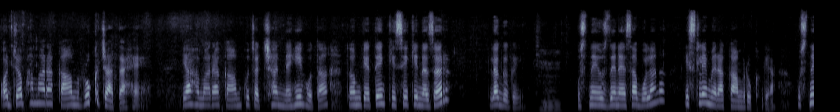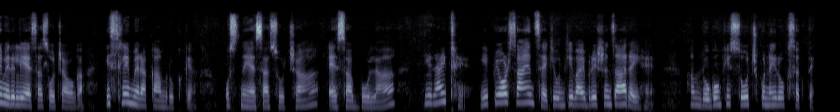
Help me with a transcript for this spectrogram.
और जब हमारा काम रुक जाता है या हमारा काम कुछ अच्छा नहीं होता तो हम कहते हैं किसी की नज़र लग गई। हम्म, उसने उस दिन ऐसा बोला ना इसलिए मेरा काम रुक गया। उसने मेरे लिए ऐसा सोचा होगा इसलिए मेरा काम रुक गया। उसने ऐसा सोचा ऐसा बोला ये राइट है। ये प्योर साइंस है कि उनकी वाइब्रेशंस आ रही हैं। हम लोगों की सोच को नहीं रोक सकते।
